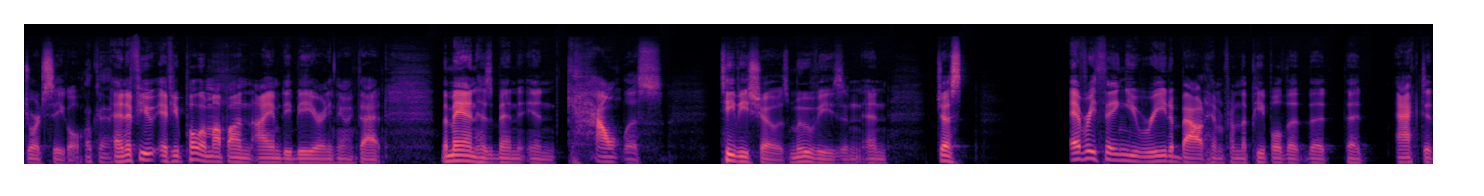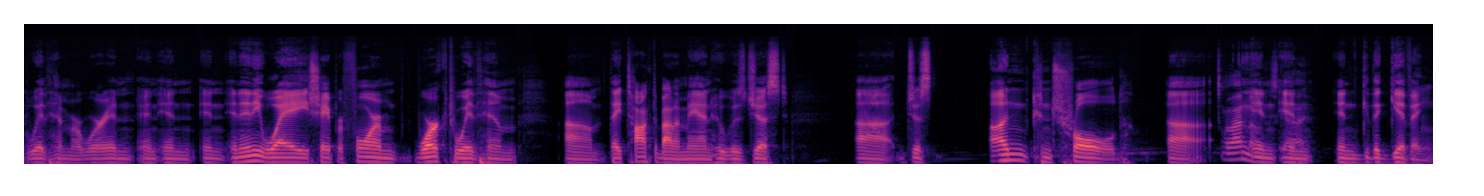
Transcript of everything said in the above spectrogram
George Segal. Okay. And if you if you pull him up on IMDb or anything like that, the man has been in countless TV shows, movies, and and just everything you read about him from the people that that that acted with him or were in in in in, in any way, shape, or form worked with him. Um, they talked about a man who was just uh, just uncontrolled uh, Well, I know in in in the giving.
